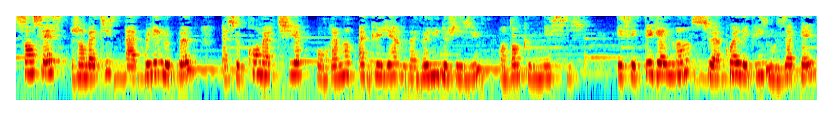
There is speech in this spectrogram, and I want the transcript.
Sans cesse, Jean-Baptiste a appelé le peuple à se convertir pour vraiment accueillir la venue de Jésus en tant que Messie. Et c'est également ce à quoi l'Église nous appelle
